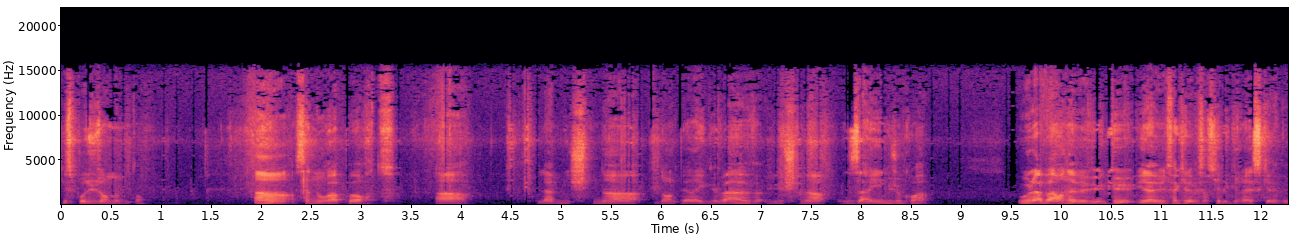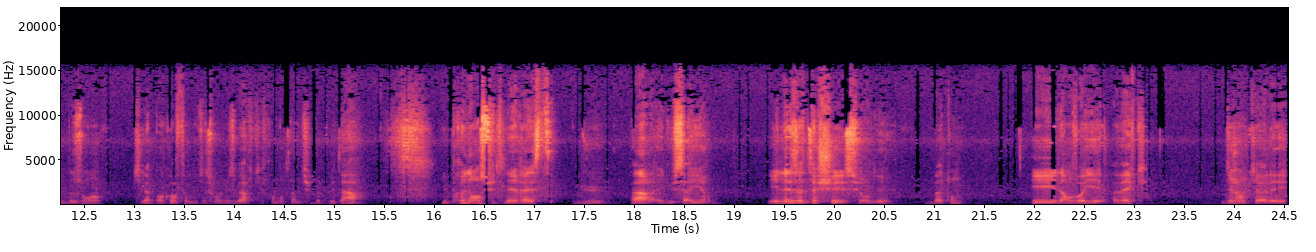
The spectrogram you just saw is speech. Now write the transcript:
qui se produisaient en même temps. Un, ça nous rapporte à la Mishnah dans le Perek Vav, Mishnah Zain, je crois, où là-bas on avait vu qu'il avait une fois qu'il avait sorti les graisses qu'il avait besoin, qu'il n'a pas encore fait monter sur le misbar, qu'il fera monter un petit peu plus tard. Il prenait ensuite les restes du par et du saïr, il les attachait sur des bâtons, et il envoyait avec des gens qui allaient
